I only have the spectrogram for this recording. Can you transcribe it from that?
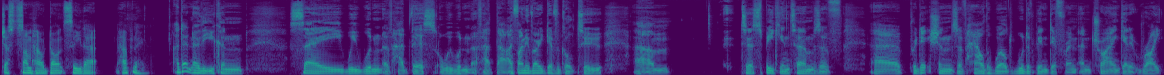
just somehow don't see that happening. I don't know that you can say we wouldn't have had this or we wouldn't have had that. I find it very difficult to, um, to speak in terms of, uh, predictions of how the world would have been different and try and get it right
